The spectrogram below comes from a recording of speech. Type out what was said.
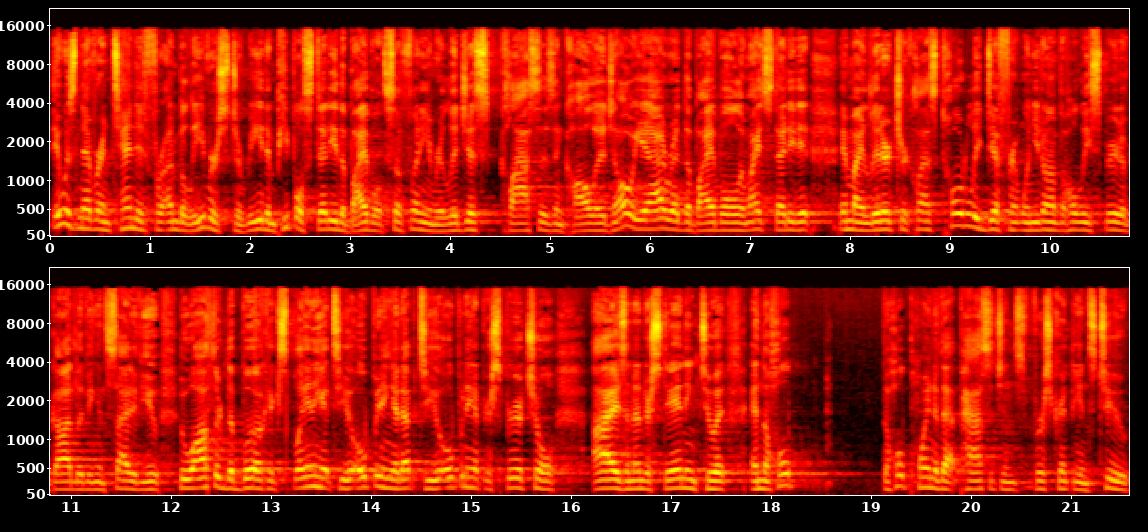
it was never intended for unbelievers to read. And people study the Bible. It's so funny in religious classes in college. Oh, yeah, I read the Bible and I studied it in my literature class. Totally different when you don't have the Holy Spirit of God living inside of you, who authored the book, explaining it to you, opening it up to you, opening up your spiritual eyes and understanding to it. And the whole the whole point of that passage in 1 Corinthians 2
